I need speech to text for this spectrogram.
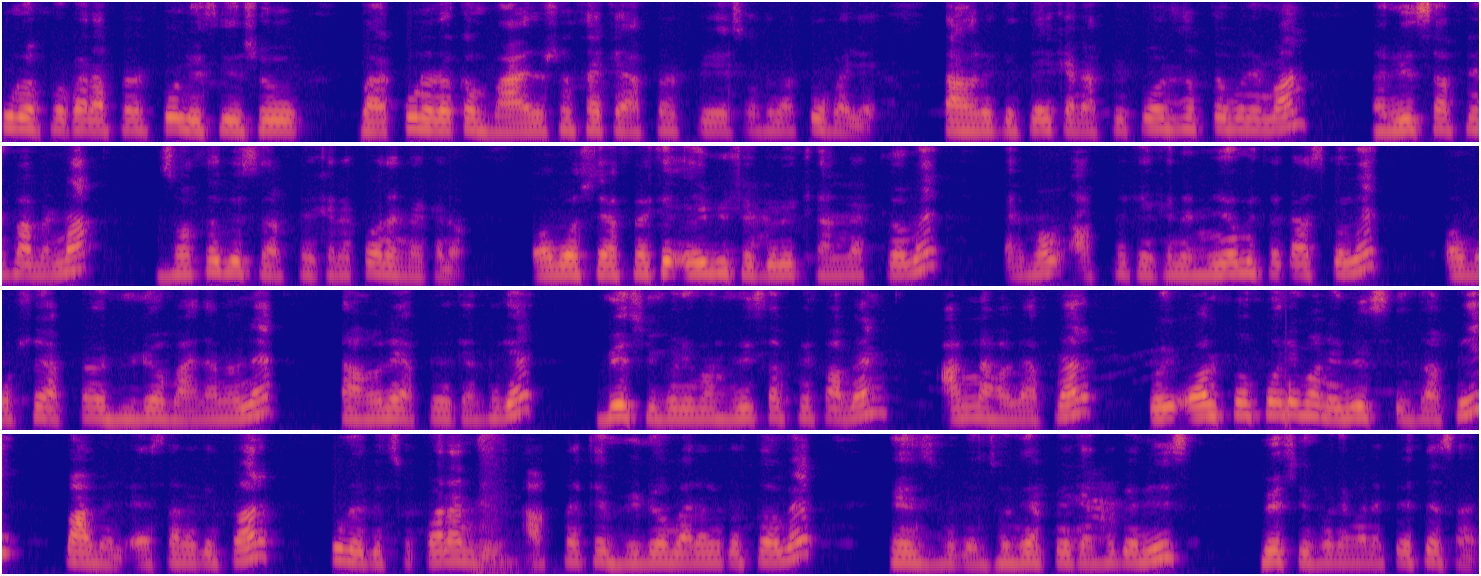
কোনো প্রকার আপনার পলিসি ইস্যু বা কোনো রকম ভায়োলেশন থাকে আপনার পেজ অথবা প্রোফাইলে তাহলে কিন্তু এখানে আপনি পর্যাপ্ত পরিমাণ রিচ আপনি পাবেন না। যত কিছু আপনি এখানে করেন না কেন, অবশ্যই আপনাকে এই বিষয়গুলি খেয়াল রাখতে হবে। এবং আপনাকে এখানে নিয়মিত কাজ করলে অবশ্যই আপনার ভিডিও ভাইরাল হলে তাহলে আপনি এখান থেকে বেশি পরিমাণ রিস আপনি পাবেন। আর না হলে আপনার ওই অল্প পরিমাণে রিস কিন্তু আপনি পাবেন। এছাড়া কিন্তু আর কোনো কিছু করার নেই। আপনাকে ভিডিও ভাইরাল করতে হবে ফেসবুকে যদি আপনি এখান থেকে রিচ বেশি পরিমাণে পেতে চান,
